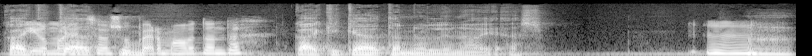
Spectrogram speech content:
kaikki ilman, käy... että se on supermautonta. Kaikki käytännöllinen on jees. Mm. Mm.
